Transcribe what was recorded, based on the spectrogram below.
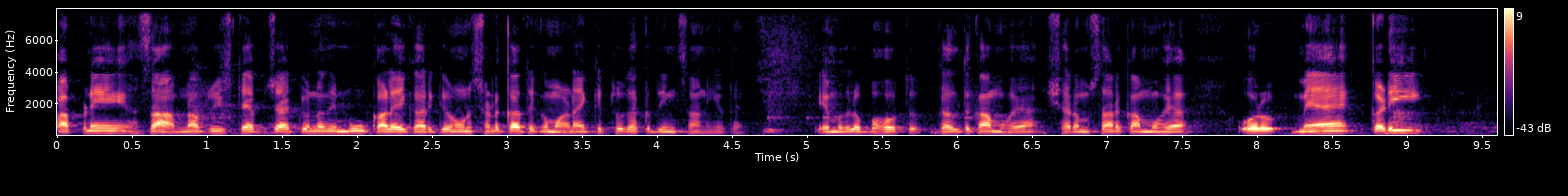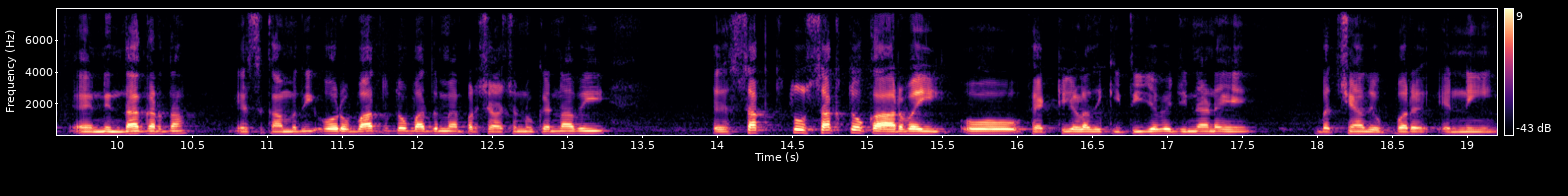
ਆਪਣੇ ਹਿਸਾਬ ਨਾਲ ਤੁਸੀਂ ਸਟੈਪ ਚੱਕ ਕੇ ਉਹਨਾਂ ਦੇ ਮੂੰਹ ਕਾਲੇ ਕਰਕੇ ਉਹਨਾਂ ਨੂੰ ਸੜਕਾਂ ਤੇ ਘੁਮਾਉਣਾ ਹੈ, ਕਿੱਥੋਂ ਤੱਕ ਦੀ ਇਨਸਾਨੀਅਤ ਹੈ। ਇਹ ਮਤਲਬ ਬਹੁਤ ਗਲਤ ਕੰਮ ਹੋਇਆ, ਸ਼ਰਮਸਾਰ ਕੰਮ ਹੋਇਆ ਔਰ ਮੈਂ ਕੜੀ ਨਿੰਦਾ ਕਰਦਾ ਇਸ ਕੰਮ ਦੀ ਔਰ ਵੱਧ ਤੋਂ ਵੱਧ ਮੈਂ ਪ੍ਰਸ਼ਾਸਨ ਨੂੰ ਕਹਿੰਦਾ ਵੀ ਸਖਤ ਤੋਂ ਸਖਤ ਤੋਂ ਕਾਰਵਾਈ ਉਹ ਫੈਕਟਰੀ ਵਾਲਾ ਦੀ ਕੀਤੀ ਜਾਵੇ, ਜਿਨ੍ਹਾਂ ਨੇ ਬੱਚਿਆਂ ਦੇ ਉੱਪਰ ਇੰਨੀ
